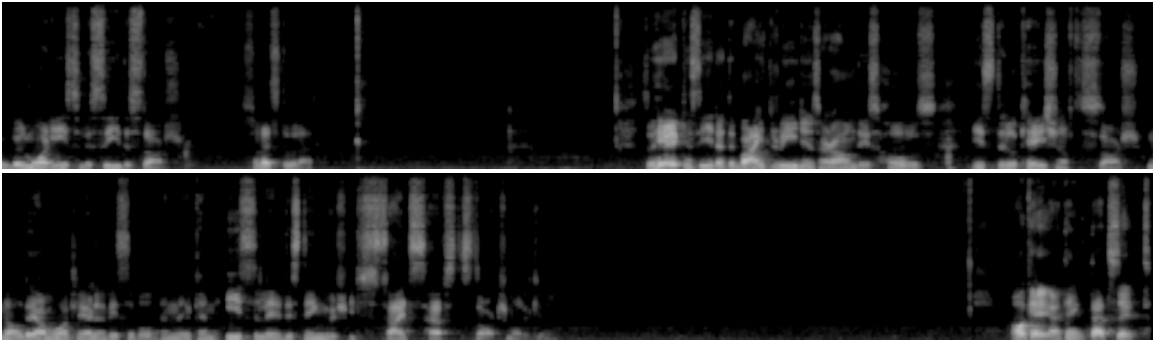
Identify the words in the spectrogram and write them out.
we will more easily see the starch. So let's do that. So here you can see that the white regions around these holes is the location of the starch. Now they are more clearly visible and you can easily distinguish which sites has the starch molecule. Okay, I think that's it.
